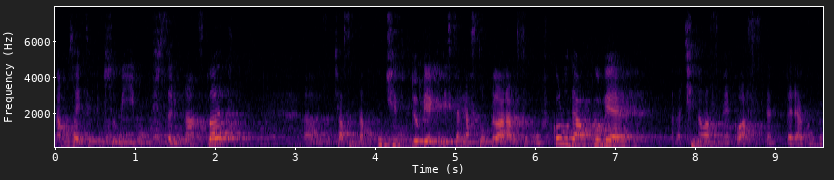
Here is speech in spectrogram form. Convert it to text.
na mozaici působím už 17 let. Začala jsem tam učit v době, kdy jsem nastoupila na vysokou školu dálkově a začínala jsem jako asistent pedagoga.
